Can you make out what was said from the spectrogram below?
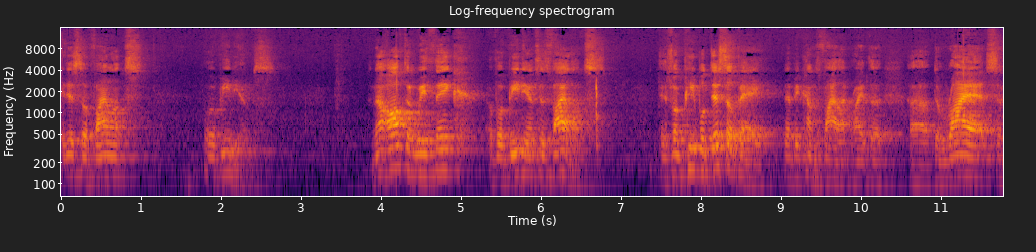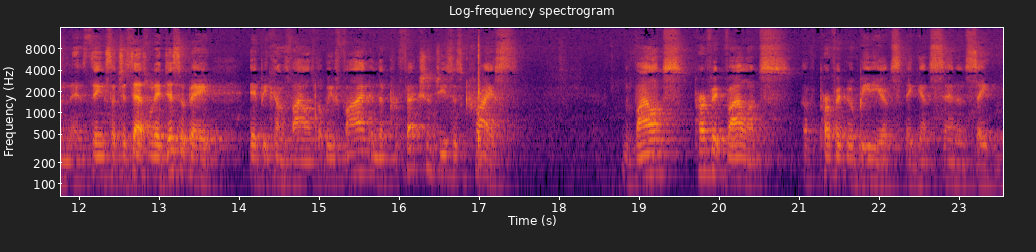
It is the violence of obedience. Now, often we think of obedience as violence. It's when people disobey that becomes violent, right? The, uh, the riots and, and things such as that. When they disobey, it becomes violence. But we find in the perfection of Jesus Christ the violence, perfect violence of perfect obedience against sin and Satan.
